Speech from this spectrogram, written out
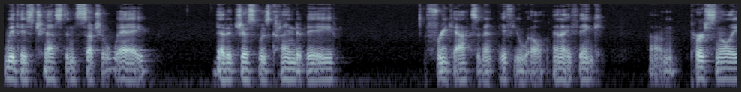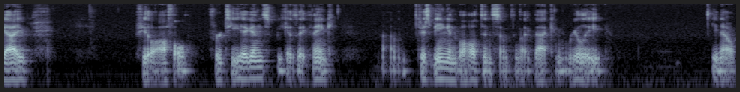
with his chest in such a way that it just was kind of a freak accident, if you will. And I think um, personally, I feel awful for Tee Higgins because I think um, just being involved in something like that can really, you know,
